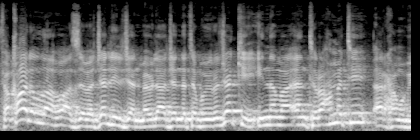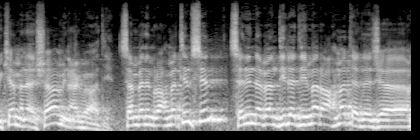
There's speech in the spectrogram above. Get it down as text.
Fekalallahu azze ve cellil cennet. Mevla cennete buyuracak ki innema enti rahmeti erhamu bike men eşâ min ibadi. Sen benim rahmetimsin. Seninle ben dilediğime rahmet edeceğim.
